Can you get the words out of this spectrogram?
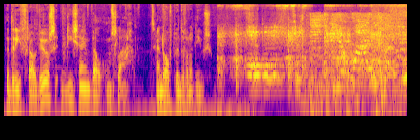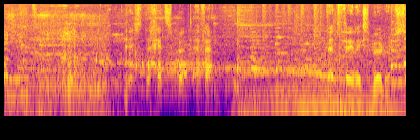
De drie fraudeurs die zijn wel ontslagen. Het zijn de hoofdpunten van het nieuws. Dit is de gids.fm. Met Felix Murders.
